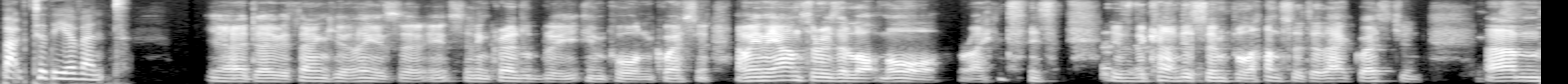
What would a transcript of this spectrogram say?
back to the event. Yeah, David, thank you. I think it's a, it's an incredibly important question. I mean, the answer is a lot more, right? Is is the kind of simple answer to that question. Um,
